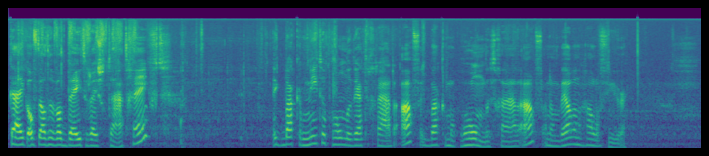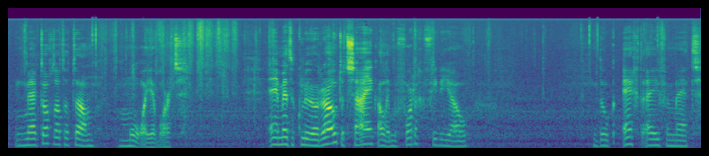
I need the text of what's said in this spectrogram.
Kijken of dat een wat beter resultaat geeft. Ik bak hem niet op 130 graden af, ik bak hem op 100 graden af en dan wel een half uur. Ik merk toch dat het dan mooier wordt. En met de kleur rood, dat zei ik al in mijn vorige video, doe ik echt even met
